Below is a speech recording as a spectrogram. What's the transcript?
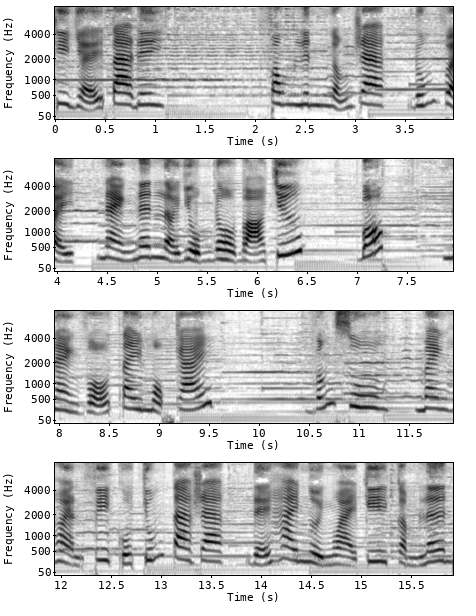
khi dễ ta đi. Phong Linh ngẩn ra, đúng vậy, nàng nên lợi dụng đồ bỏ chứ. Bóp, nàng vỗ tay một cái. Vấn xuông, mang hoàng phi của chúng ta ra, để hai người ngoài kia cầm lên.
